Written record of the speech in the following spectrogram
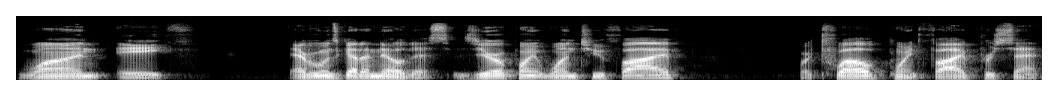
1 eighth. Everyone's got to know this. 0.125 or 12.5%.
